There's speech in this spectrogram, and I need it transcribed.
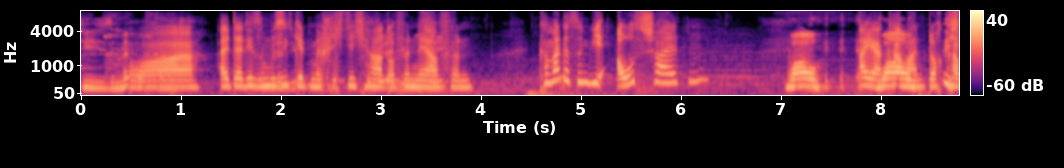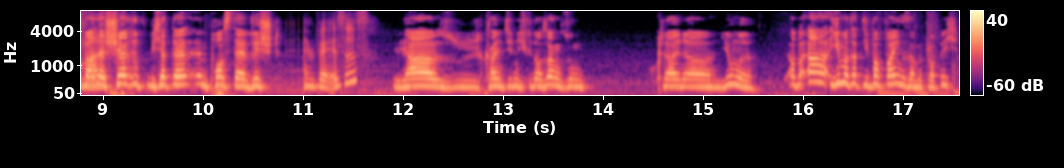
diese Map auch gar nicht. Boah, Alter, diese Musik die- geht mir richtig hart auf die? Nerven. Kann man das irgendwie ausschalten? Wow. Ah ja, wow. kann man, doch ich kann war man. der Sheriff. Mich hat der Imposter erwischt. Äh, wer ist es? Ja, kann ich dir nicht genau sagen. So ein kleiner Junge. Aber, ah, jemand hat die Waffe eingesammelt, glaube ich.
